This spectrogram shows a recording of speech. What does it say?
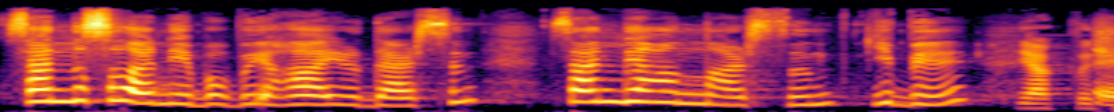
sen nasıl anneye babaya hayır dersin, sen ne anlarsın gibi e,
